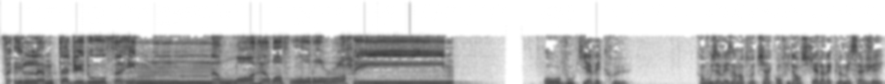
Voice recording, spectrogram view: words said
فإن لم تجدوا فإن الله غفور رحيم Ô vous qui avez cru, quand vous avez un entretien confidentiel avec le messager,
